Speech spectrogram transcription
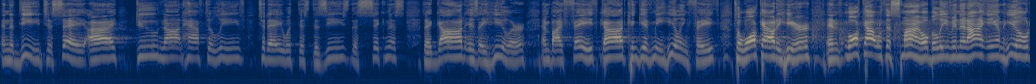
and the deed to say, I do not have to leave today with this disease, this sickness, that God is a healer. And by faith, God can give me healing faith to walk out of here and walk out with a smile, believing that I am healed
